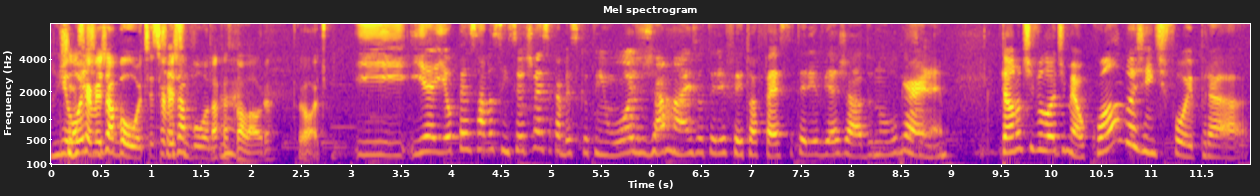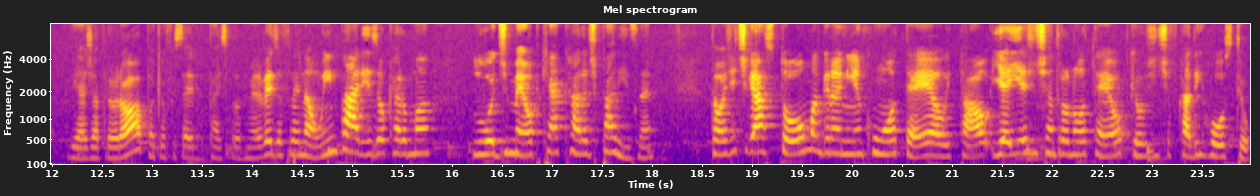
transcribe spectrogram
E Tinha hoje- cerveja boa, tinha cerveja cerve- boa na festa da Laura. Foi ótimo. E, e aí eu pensava assim, se eu tivesse a cabeça que eu tenho hoje, jamais eu teria feito a festa e teria viajado no lugar, né? Então eu não tive lua de mel. Quando a gente foi pra viajar pra Europa, que eu fui sair do país pela primeira vez, eu falei, não, em Paris eu quero uma lua de mel, porque é a cara de Paris, né? Então a gente gastou uma graninha com o hotel e tal. E aí a gente entrou no hotel, porque a gente tinha ficado em hostel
